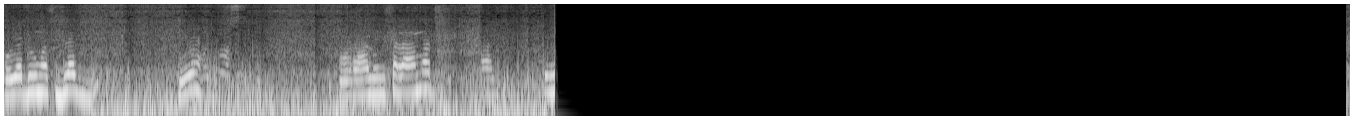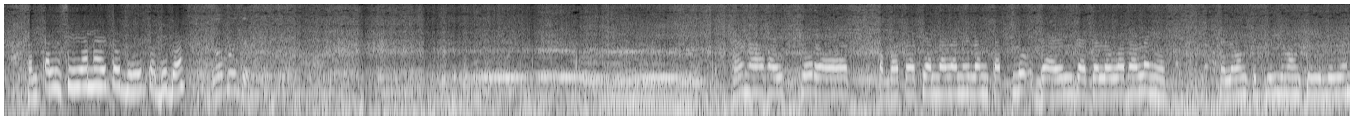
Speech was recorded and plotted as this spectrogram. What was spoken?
Kuya Dumas Vlog. Yeah, maraming salamat. Ah, Santa Lucia na ito dito, di ba? Opo sir. Ayun, nakaka-explore at pagkatatian na lang nilang tatlo dahil dadalawa na lang eh. Dalawang tigil limang kilo yun.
